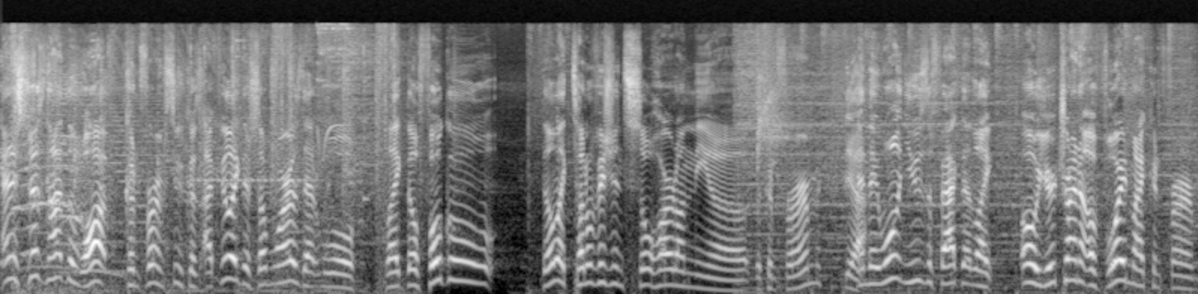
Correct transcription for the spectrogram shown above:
and it's just not the Waft confirmed too, because I feel like there's some Warios that will like they'll focal, they'll like tunnel vision so hard on the uh, the confirm, Yeah. and they won't use the fact that like, oh, you're trying to avoid my confirm,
